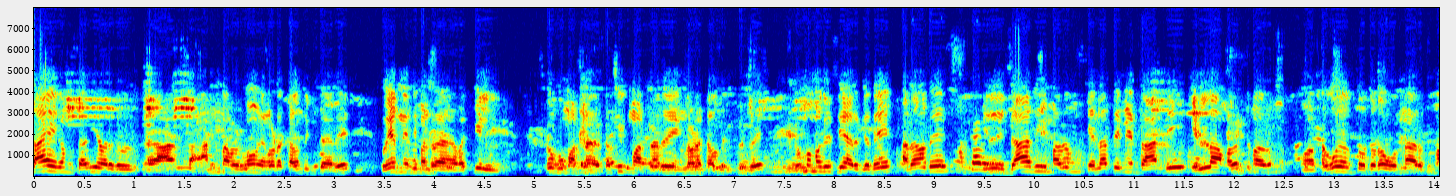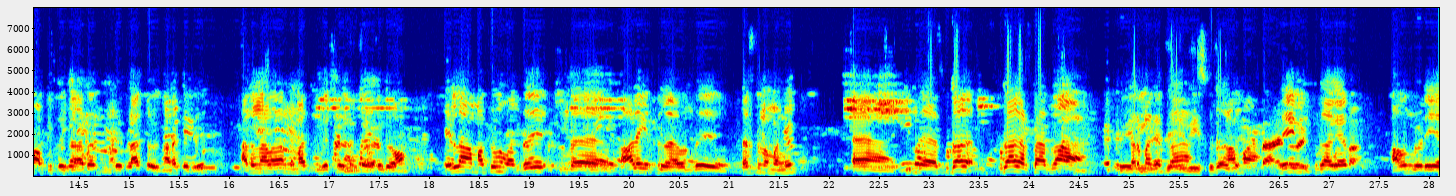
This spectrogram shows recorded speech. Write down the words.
தாயகம் கவி அவர்கள் அண்ணன் அவர்களும் எங்களோட கலந்துக்கிட்டாரு. உயர்நீதிமன்ற வக்கீல் சிவகுமார் சசிகுமார் சார் எங்களோட கலந்துக்கிட்டது. ரொம்ப மகிழ்ச்சியா இருக்குது. அதாவது இது ஜாதி மதம் எல்லாத்தையுமே தாண்டி எல்லா மதத்தினரும் சகோதரத்துவத்தோட ஒண்ணா இருக்கணும் அப்படின்றதுக்காக தான் இந்த மாதிரி விழாக்கள் நடக்குது. அதனாலதான் இந்த மாதிரி நிகழ்ச்சி நாங்கள் எடுக்கிறோம். எல்லா மக்களும் வந்து இந்த ஆலயத்துல வந்து தரிசனம் பண்ணி ஆஹ், இந்த சுதா சுதாகர் சார் தான் தர்மகர்த்தா. ஆமா தேவி சுதாகர். அவங்களுடைய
